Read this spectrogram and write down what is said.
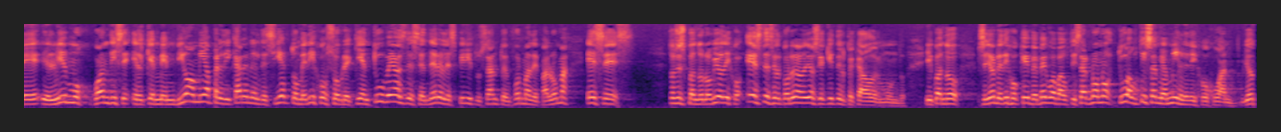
eh, el mismo Juan dice, el que me envió a mí a predicar en el desierto me dijo, sobre quien tú veas descender el Espíritu Santo en forma de paloma, ese es. Entonces cuando lo vio dijo, este es el Cordero de Dios que quita el pecado del mundo. Y cuando el Señor le dijo, que me vengo a bautizar, no, no, tú bautízame a mí, le dijo Juan. Yo,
